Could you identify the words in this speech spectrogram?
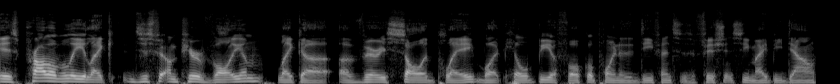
is probably like just on pure volume, like a, a very solid play, but he'll be a focal point of the defense. His efficiency might be down.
